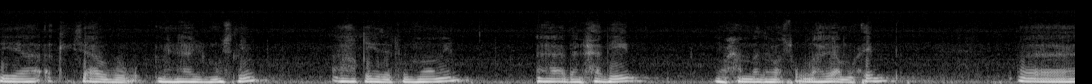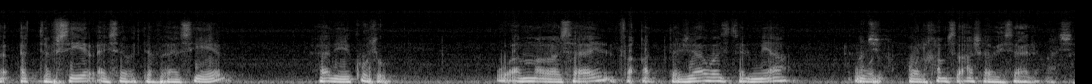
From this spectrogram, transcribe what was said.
هي كتاب منهاج المسلم عقيدة المؤمن هذا الحبيب محمد رسول الله يا محب. آه، التفسير أيسر التفاسير هذه كتب. وأما الرسائل فقد تجاوزت المئة. والخمس عشر رسالة. ما شاء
